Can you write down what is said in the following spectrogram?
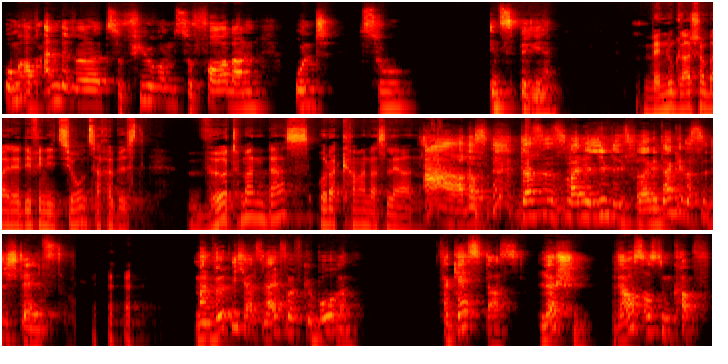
um auch andere zu führen, zu fordern und zu inspirieren. Wenn du gerade schon bei der Definitionssache bist, wird man das oder kann man das lernen? Ah, das, das ist meine Lieblingsfrage. Danke, dass du die stellst. man wird nicht als Leitwolf geboren. Vergesst das. Löschen. Raus aus dem Kopf.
